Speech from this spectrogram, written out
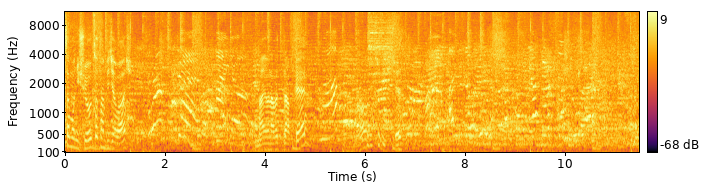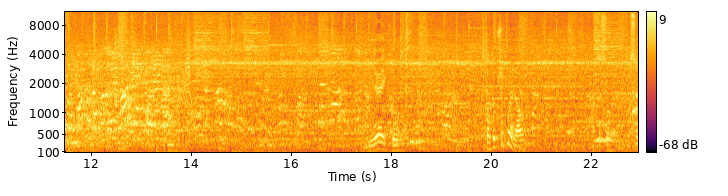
Co Monisiu, co tam widziałaś? Mają nawet trawkę? No, oczywiście. Jejku. Kto tu przypłynął? A to są, to są,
